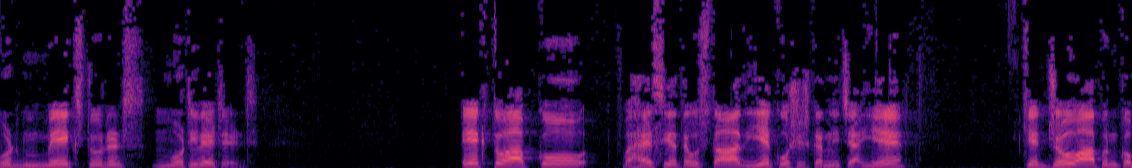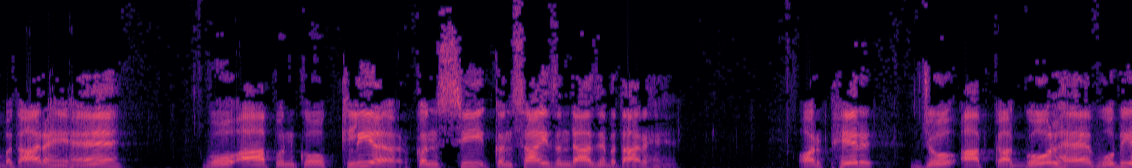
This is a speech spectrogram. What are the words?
would make students motivated. ایک تو آپ کو بحیثیت استاد یہ کوشش کرنی چاہیے کہ جو آپ ان کو بتا رہے ہیں وہ آپ ان کو کلیئر کنسائز انداز میں بتا رہے ہیں اور پھر جو آپ کا گول ہے وہ بھی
